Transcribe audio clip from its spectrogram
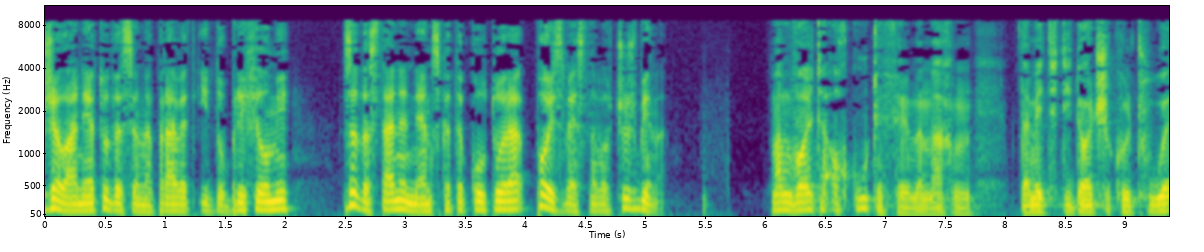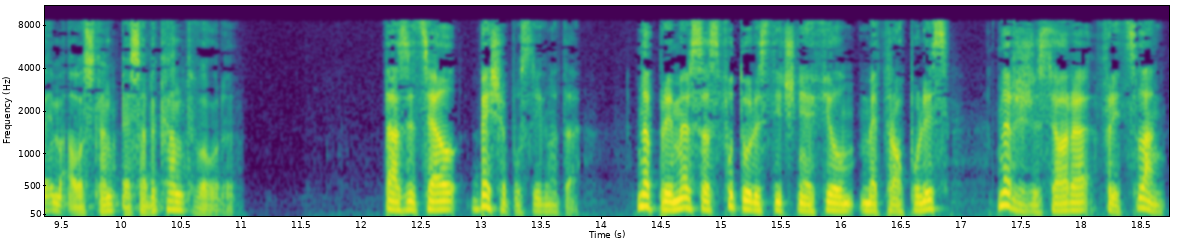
Желанието да се направят и добри филми, за да стане немската култура по-известна в чужбина. Man wollte auch gute Filme machen, damit die deutsche Kultur im Ausland besser bekannt wurde. Тази цел беше постигната. Например с футуристичния филм Метрополис на режисьора Фриц Ланг.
